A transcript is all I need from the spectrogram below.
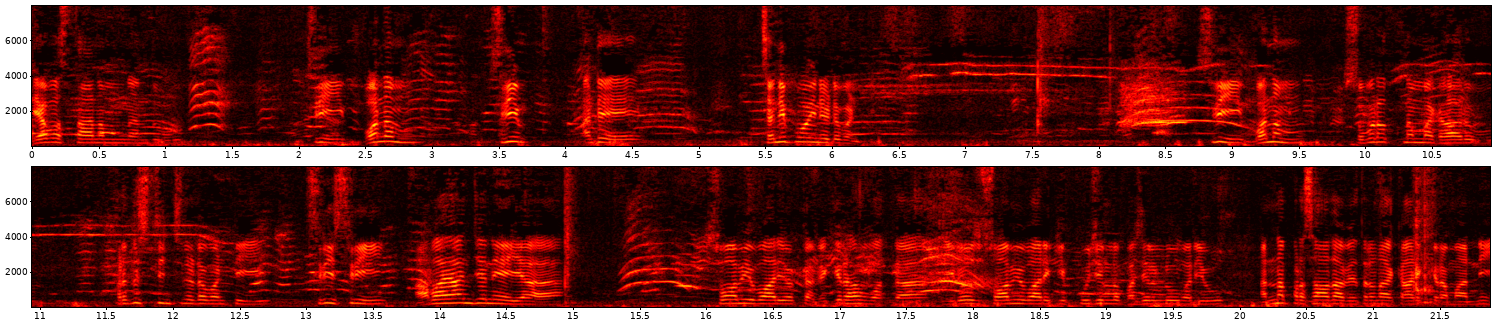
దేవస్థానం నందు శ్రీ వనం శ్రీ అంటే చనిపోయినటువంటి శ్రీ వనం సువరత్నమ్మ గారు ప్రతిష్ఠించినటువంటి శ్రీ శ్రీ అభయాంజనేయ స్వామివారి యొక్క విగ్రహం వద్ద ఈరోజు స్వామివారికి పూజలు భజనలు మరియు అన్నప్రసాద వితరణ కార్యక్రమాన్ని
